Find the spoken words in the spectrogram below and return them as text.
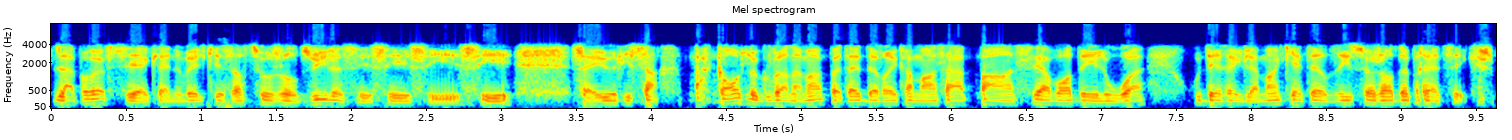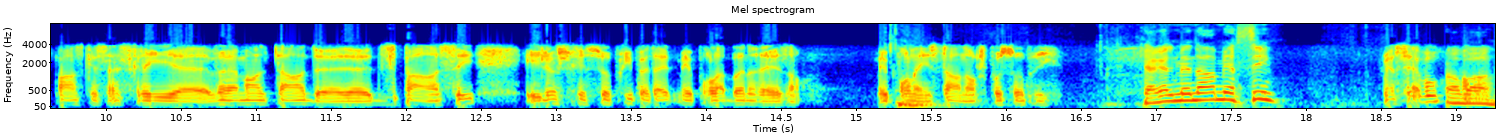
la preuve, c'est avec la nouvelle qui est sortie aujourd'hui, là, c'est c'est c'est c'est ahurissant. Par contre, le gouvernement peut-être devrait commencer à penser à avoir des lois ou des règlements qui interdisent ce genre de pratique. Je pense que ça serait euh, vraiment le temps de d'y penser. Et là, je serais surpris peut-être, mais pour la bonne raison. Mais pour l'instant, non, je suis pas surpris. Karel Ménard, merci. Merci à vous. Au revoir.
